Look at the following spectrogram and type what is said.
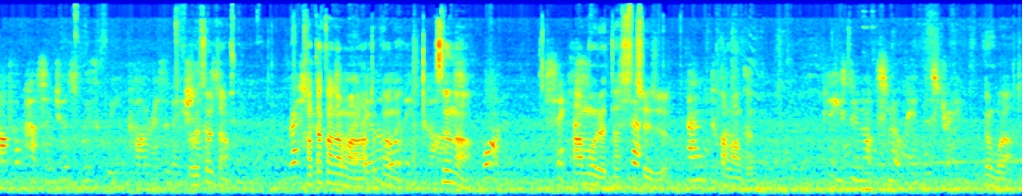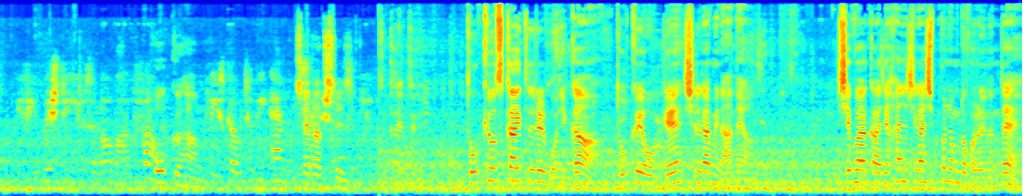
are for passengers with green car 여기. 써있잖아. 가타카나만 알아도 편해. in carsツナ, 1, 6, 하무, 레타스, 치즈, and 12. 하마고. 이건 뭐야? 포크함. 체다 치즈. 스카이트리. 도쿄 스카이트리를 보니까 도쿄에 온 게 실감이 나네요. 시부야까지 1시간 10분 정도 걸리는데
